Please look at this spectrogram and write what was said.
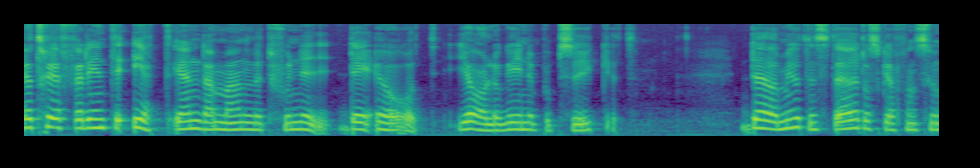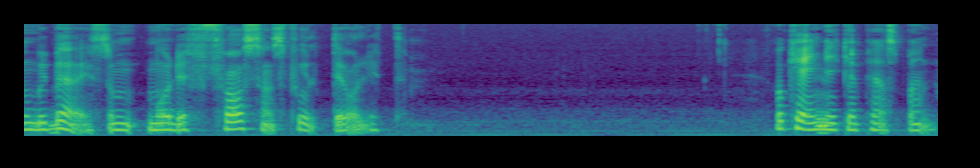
Jag träffade inte ett enda manligt geni det året jag låg inne på psyket. Däremot en städerska från Sundbyberg som mådde fasansfullt dåligt. Okej, Mikael Persbrandt.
